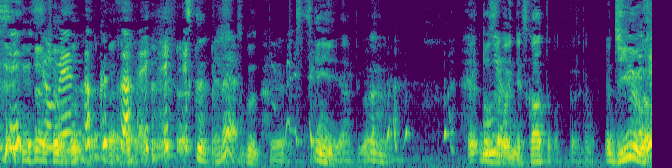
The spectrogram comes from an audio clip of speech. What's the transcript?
新書めんどくさい。作ってね。作って好きにやってください、えどうすればいいんですか？とかって言われても。え自由が。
